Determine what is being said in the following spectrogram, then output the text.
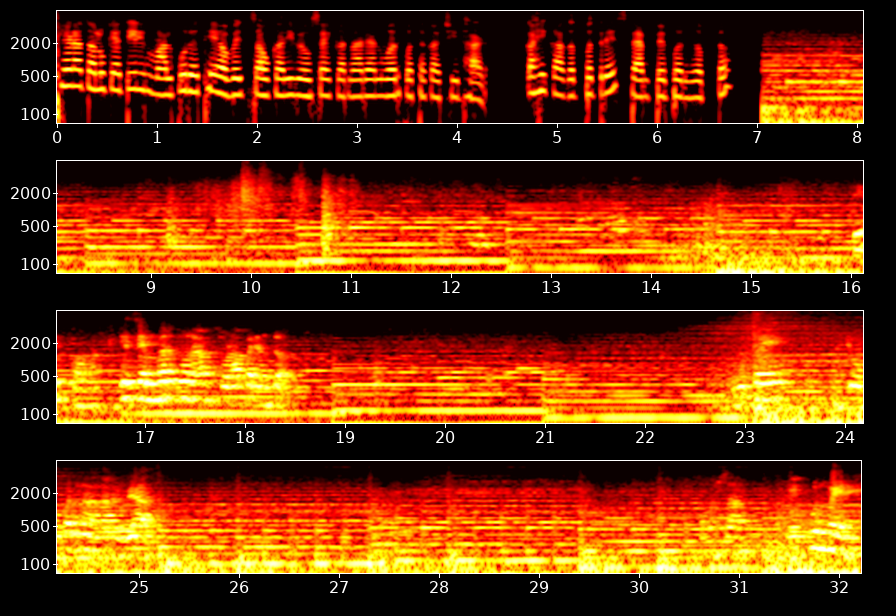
शिंदखेडा तालुक्यातील मालपूर येथे अवैध सावकारी व्यवसाय करणाऱ्यांवर पथकाची धाड. काही कागदपत्रे स्टॅम्प पेपर जप्त. डिसेंबर दोन हजार सोळा पर्यंत रुपये चोपन्न हजार व्याज एकूण महिने.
